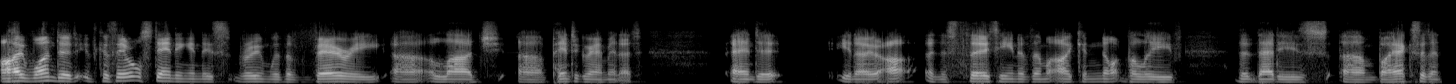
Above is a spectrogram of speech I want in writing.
I wondered because they're all standing in this room with a very uh, large uh, pentagram in it, and it, you know, uh, and there's 13 of them. I cannot believe that that is um, by accident.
